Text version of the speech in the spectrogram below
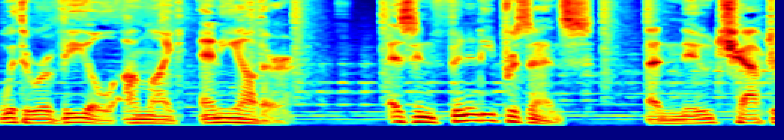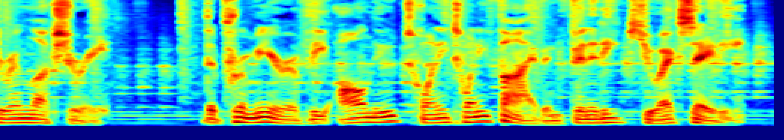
with a reveal unlike any other as Infiniti presents a new chapter in luxury, the premiere of the all-new 2025 Infiniti QX80.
